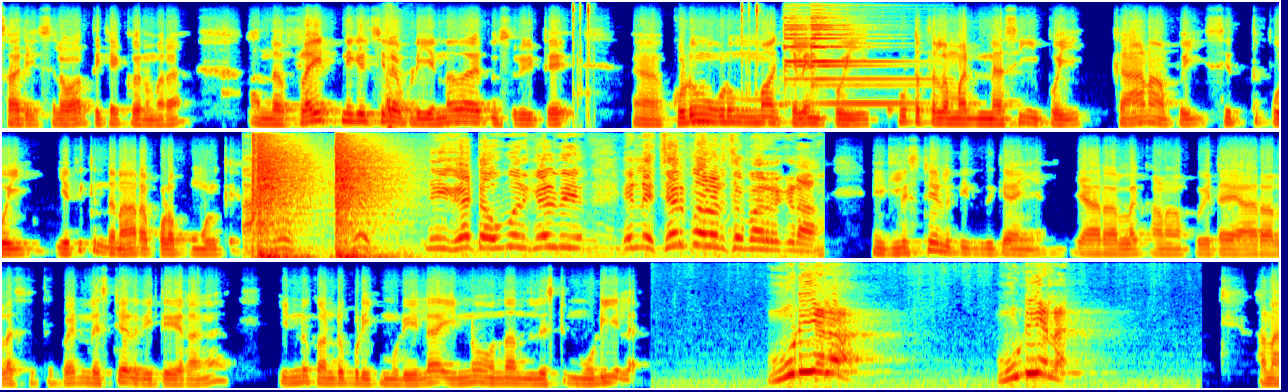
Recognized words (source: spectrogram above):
சாரி சில வார்த்தை கேட்க விரும்புகிறேன் அந்த ஃப்ளைட் நிகழ்ச்சியில் அப்படி என்னதான் இருக்குன்னு சொல்லிட்டு குடும்ப குடும்பமாக கிளம்பி போய் கூட்டத்தில் மாட்டி நசுங்கி போய் காணா போய் செத்து போய் எதுக்கு இந்த நார பொழப்பு உங்களுக்கு? நீ கேட்ட ஒவ்வொரு கேள்வி என்ன செருப்பால் அடிச்ச மாதிரி இருக்குடா. இன்னைக்கு லிஸ்ட் எழுதிட்டு இருக்காங்க. யாரெல்லாம் காணாம போயிட்டா யாரெல்லாம் செத்து போயிட்டு லிஸ்ட் எழுதிட்டு இருக்கிறாங்க. இன்னும் கண்டுபிடிக்க முடியல. இன்னும் வந்து அந்த லிஸ்ட் முடியல. முடியல. முடியல. ஆனா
